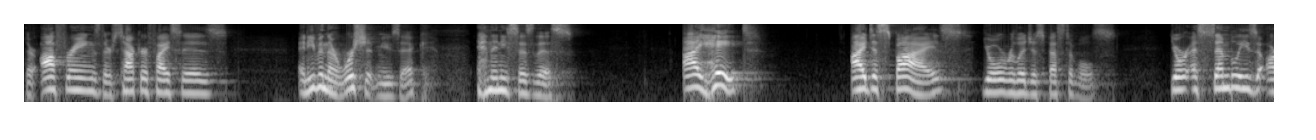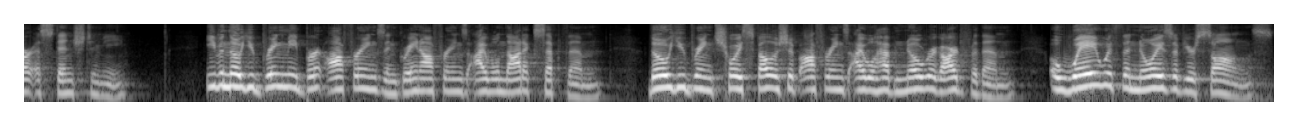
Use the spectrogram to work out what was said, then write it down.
their offerings, their sacrifices, and even their worship music. And then he says this I hate, I despise your religious festivals. Your assemblies are a stench to me. Even though you bring me burnt offerings and grain offerings, I will not accept them. Though you bring choice fellowship offerings, I will have no regard for them. Away with the noise of your songs.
